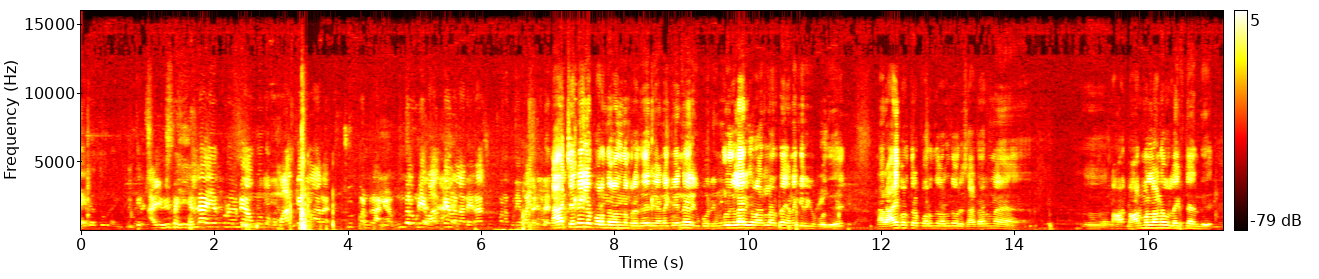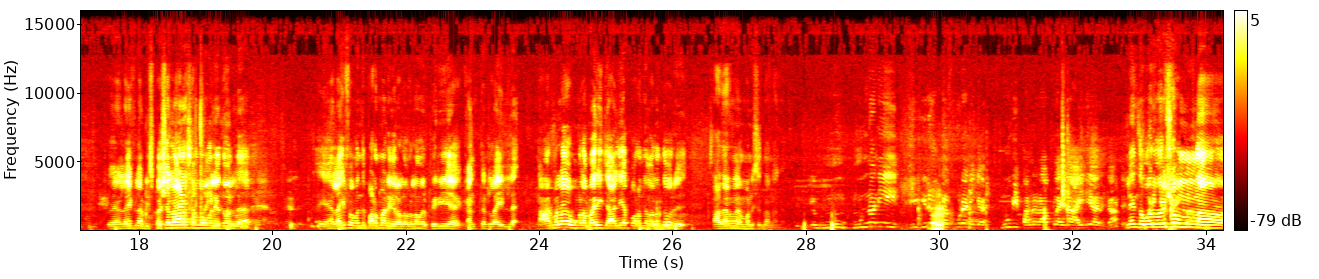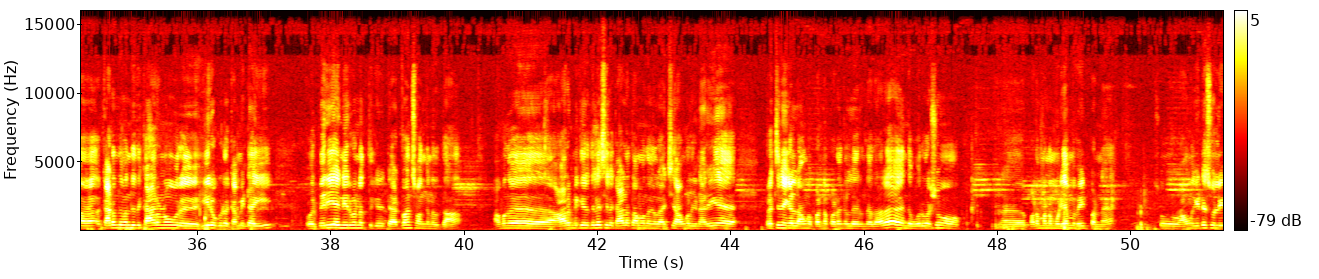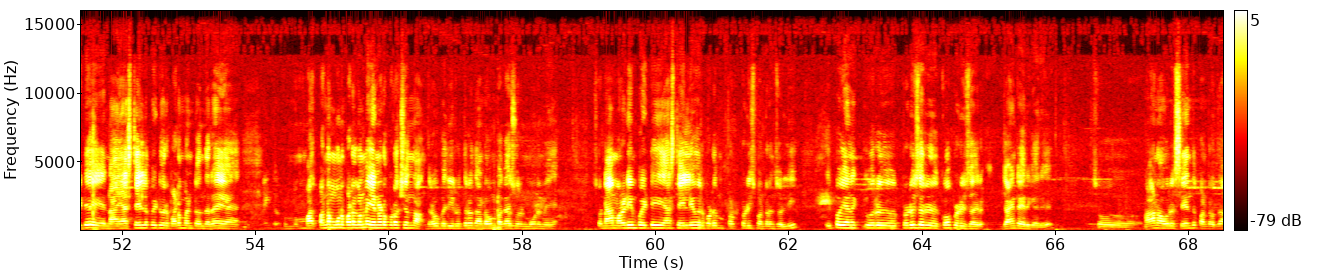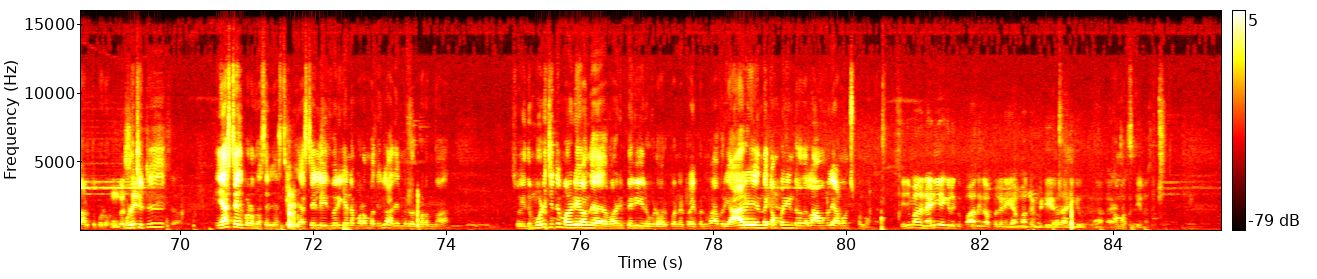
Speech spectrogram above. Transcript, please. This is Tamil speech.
இப்ப எல்லா இயக்குனருமே அவங்கவுங்க வாழ்க்கை வரலாறு ஷூட் பண்றாங்க. உங்களுடைய வாழ்க்கை வரலாறு ஏதாவது ஷூட் பண்ணக்கூடிய வாய்ப்பு இல்லை நான் சென்னையில் பிறந்து வளர்ந்தேன் பிரதர் எனக்கு என்ன இருக்க போகுது? உங்களுக்கெல்லாம் இருக்க வரலாறு தான் எனக்கு இருக்க போகுது. நான் ராயபுரத்தில் பிறந்து வளர்ந்த ஒரு சாதாரண நார்மலான ஒரு லைஃப் தான் இருந்து என் லைஃப்பில் அப்படி ஸ்பெஷலான சம்பவங்கள் எதுவும் இல்லை. என் லைஃப்பை வந்து படமா எடுக்கிற அளவுக்குலாம் ஒரு பெரிய கண்டென்ட்லாம் இல்லை. நார்மலாக உங்களை மாதிரி ஜாலியாக பிறந்து வளர்ந்த ஒரு சாதாரண மனுஷன் தான் நான். மு- முன்னணி ஹீரோக்கள் கூட நீங்க மூவி பண்ணுறாப்புல ஏதாவது ஐடியா இருக்கா இல்லை இந்த ஒரு வருஷம் நான் கடந்து வந்தது காரணம் ஒரு ஹீரோ கூட கமிட் ஆகி ஒரு பெரிய நிறுவனத்துக்கு அட்வான்ஸ் வாங்கினது தான். அவங்க ஆரம்பிக்கிறதுல சில காலதாமதங்கள் ஆச்சு. அவங்களுக்கு நிறைய பிரச்சனைகள் அவங்க பண்ண படங்களில் இருந்ததால் இந்த ஒரு வருஷம் படம் பண்ண முடியாமல் வெயிட் பண்ணேன். ஸோ அவங்கக்கிட்ட சொல்லிவிட்டு நான் என் ஸ்டைலில் போயிட்டு ஒரு படம் பண்ணிட்டு வந்துடுறேன். பண்ண மூணு படங்களுமே என்னோட ப்ரொடக்ஷன் தான். திரௌபதி ருத்ரதாண்டவம் பகாசுரன் மூணுமே. ஸோ நான் மறுபடியும் போயிட்டு என் ஸ்டைல்லே ஒரு படம் ப்ரொடியூஸ் பண்ணுறேன்னு சொல்லி இப்போ எனக்கு ஒரு ப்ரொடியூசர் கோ ப்ரொடியூசர் ஜாயிண்ட் ஆகிருக்காரு ஸோ நானும் அவரும் சேர்ந்து பண்ணுறது தான் அடுத்த படம். முடிச்சிட்டு என் ஸ்டைல் படம் தான் சார் என் ஸ்டைல் என் ஸ்டைல் இது வரைக்கும் என்ன படம் பார்த்தீங்களோ அதே மாதிரி ஒரு படம் தான். ஸோ இது முடிச்சிட்டு மறுபடியும் அந்த மறுபடியும் பெரிய ஹீரோ கூட ஒர்க் பண்ண ட்ரை பண்ணுவேன். அவர் யார் எந்த கம்பெனின்றதெல்லாம் அவங்களே அனௌன்ஸ் பண்ணுவாங்க. சினிமாவில் நடிகைகளுக்கு பாதுகாப்பு இல்லைன்னு ஏமாற்றம் மீடியா ஒரு அறிக்கை விட்டுருக்காங்க ஆமா அதை பத்தி என்ன சொல்றீங்க?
